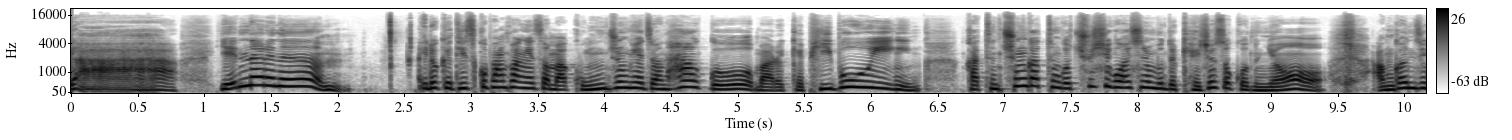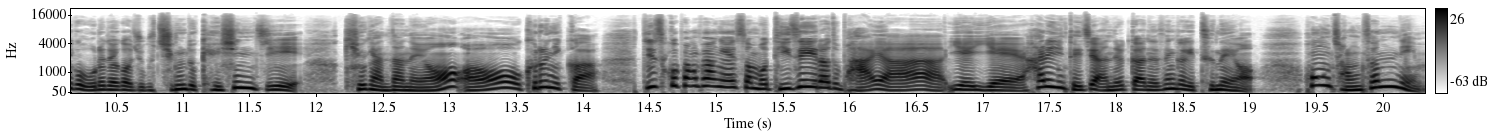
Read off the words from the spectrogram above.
야, 옛날에는 이렇게 디스코 팡팡에서 막 공중회전 하고 막 이렇게 비보잉 같은 춤 같은 거 추시고 하시는 분들 계셨었거든요. 안 간 지가 오래돼가지고 지금도 계신지 기억이 안 나네요. 어, 그러니까 디스코 팡팡에서 뭐 DJ라도 봐야 예예 예, 할인이 되지 않을까 하는 생각이 드네요. 홍정선님,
